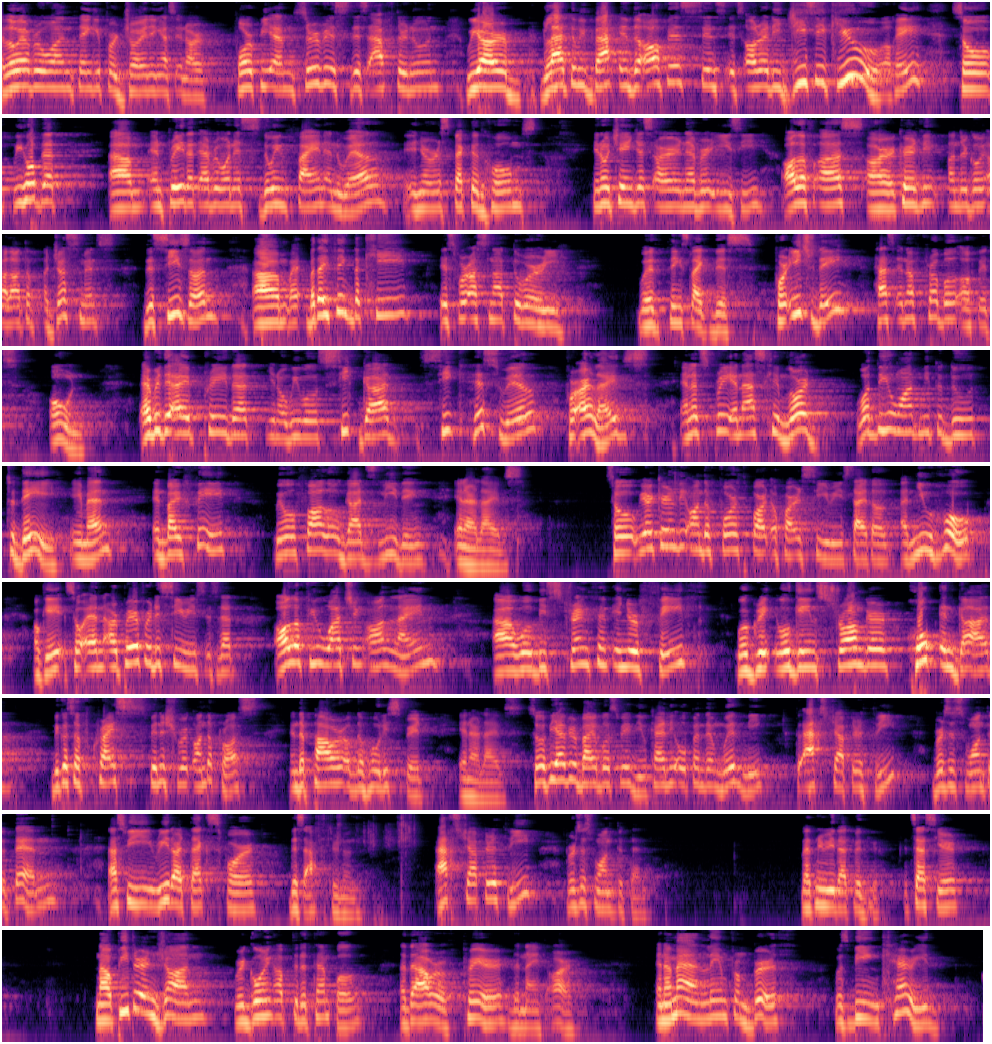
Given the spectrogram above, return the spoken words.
Hello, everyone. Thank you for joining us in our 4 p.m. service this afternoon. We are glad to be back in the office since it's already GCQ, okay? So we hope that um, and pray that everyone is doing fine and well in your respected homes. You know, changes are never easy. All of us are currently undergoing a lot of adjustments this season, um, but I think the key is for us not to worry with things like this. For each day has enough trouble of its own. Every day I pray that, you know, we will seek God, seek His will for our lives, and let's pray and ask Him, Lord, what do you want me to do today? Amen. And by faith, we will follow God's leading in our lives. So we are currently on the fourth part of our series titled A New Hope. Okay, so and our prayer for this series is that all of you watching online uh, will be strengthened in your faith, will, will gain stronger hope in God because of Christ's finished work on the cross and the power of the Holy Spirit in our lives. So if you have your Bibles with you, kindly open them with me to Acts chapter 3, verses 1 to 10 as we read our text for this afternoon. Acts chapter 3, verses 1 to 10. Let me read that with you. It says here Now Peter and John were going up to the temple at the hour of prayer, the ninth hour. And a man lame from birth was being carried,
